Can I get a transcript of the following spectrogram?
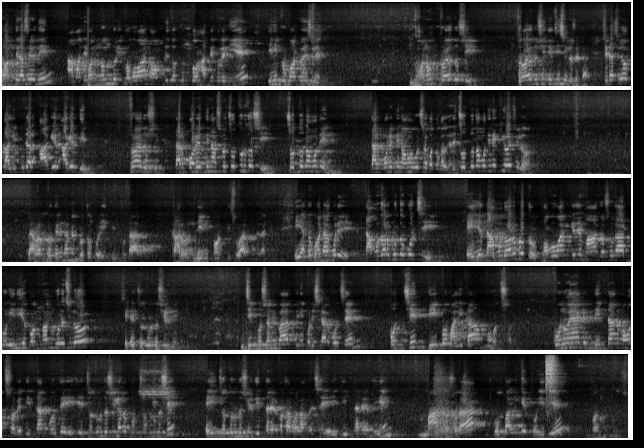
ধনতেরাসের দিন আমাদের ধন্বন্তরী ভগবান অমৃত কুম্ভ হাতে করে নিয়ে তিনি প্রকট হয়েছিলেন। ধনত্রয়োদশী, ত্রয়োদশী তিথি ছিল সেটা। সেটা ছিল কালী পূজার আগের আগের দিন, ত্রয়োদশী। তার পরের দিন আসলো চতুর্দশী, চোদ্দতম দিন। তারপরের দিন অমাবস্যা গতকাল। গেছে চোদ্দতম দিনে কি হয়েছিল? আমরা ব্রতের নামে ব্রত করি, কিন্তু তার কারণ দিন, ক্ষণ কিছু আর মনে রাখি। এই এত ঘটা করে দামোদর ব্রত করছি। এই যে দামোদর ব্রত, ভগবানকে যে মা যশোদা দড়ি দিয়ে বন্ধন করেছিল, সেটাই চতুর্দশীর দিন। জীব গোস্বামীপাদ তিনি পরিষ্কার বলছেন, কচ্ছিত দ্বীপ মালিকা মহোৎসব। কোন এক দীপদান মহোৎসবে, দীপদান বলতে এই যে চতুর্দশী গেল ভূত চতুর্দশী, এই চতুর্দশীর দীপদানের কথা বলা হয়েছে, এই দীপদানের দিন মা যশোদা গোপালকে দড়ি দিয়ে বন্ধন করেছে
